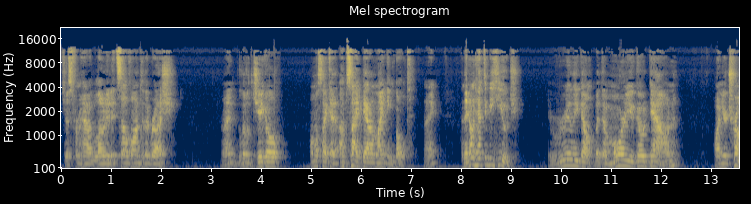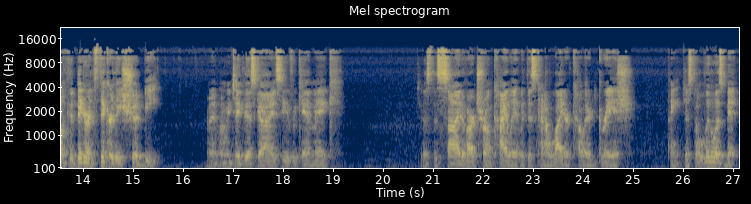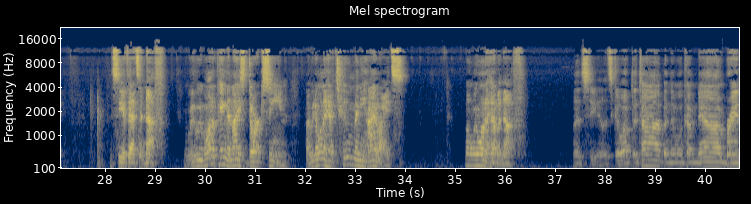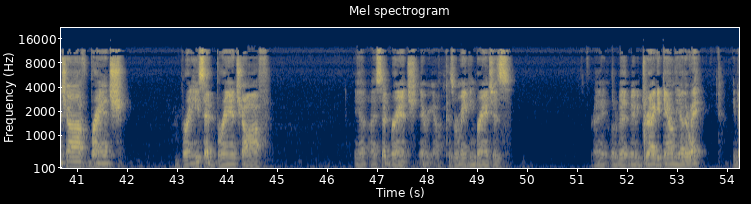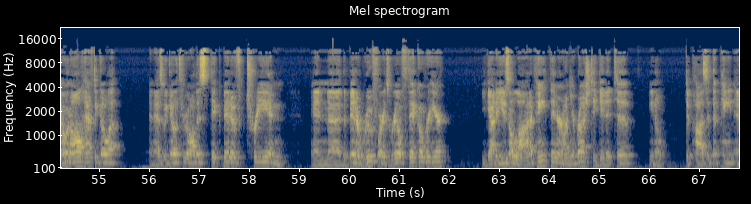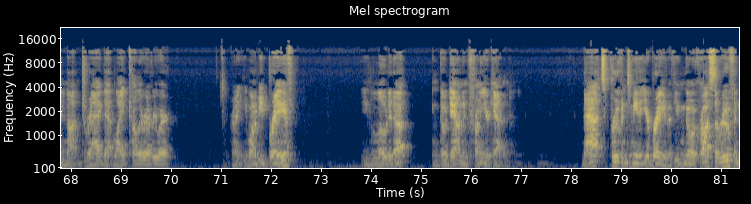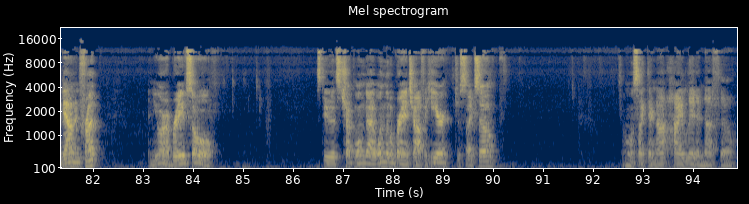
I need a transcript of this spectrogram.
just from how it loaded itself onto the brush, right? A little jiggle, almost like an upside down lightning bolt, right? And they don't have to be huge. They really don't. But the more you go down on your trunk, the bigger and thicker they should be. Right? Why don't we take this guy, see if we can't make just the side of our trunk highlight with this kind of lighter colored grayish paint. Just the littlest bit. And see if that's enough. We want to paint a nice dark scene. We don't want to have too many highlights, but we want to have enough. Let's see, let's go up the top and then we'll come down, branch off, branch, he said branch off. Yeah, I said branch. There we go, because we're making branches. Right, a little bit, maybe drag it down the other way. You don't all have to go up. And as we go through all this thick bit of tree and and uh, the bit of roof where it's real thick over here, you got to use a lot of paint thinner on your brush to get it to, you know, deposit the paint and not drag that light color everywhere. Right? You want to be brave. You load it up and go down in front of your cabin. That's proven to me that you're brave. If you can go across the roof and down in front, then you are a brave soul. Let's do, let's chuck one guy, one little branch off of here, just like so. It's almost like they're not high lit enough though.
